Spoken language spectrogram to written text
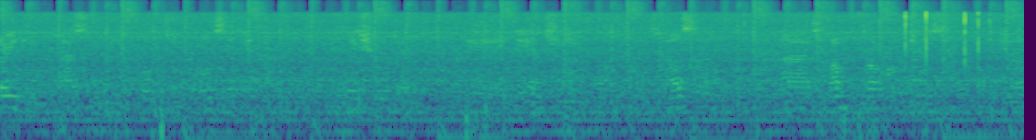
to be focused on goals that to make sure that they, they achieve uh, goals. And also, as from from coaches, you know,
